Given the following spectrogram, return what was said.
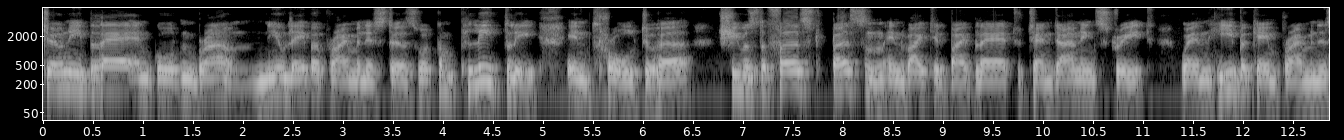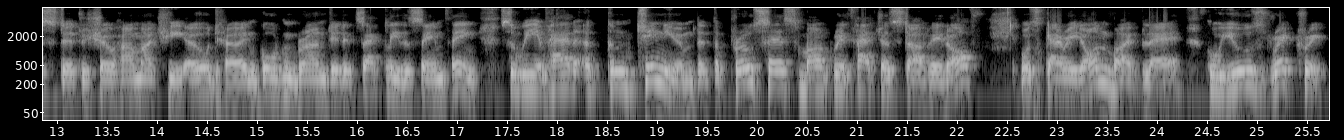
Tony Blair and Gordon Brown, new Labour prime ministers, were completely enthralled to her. She was the first person invited by Blair to 10 Downing Street when he became prime minister to show how much he owed her, and Gordon Brown did exactly the same thing. So we have had a continuum that the process Margaret Thatcher started off was carried on by Blair, who used rhetoric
